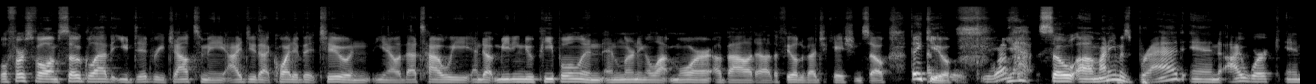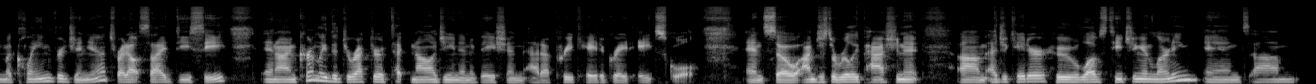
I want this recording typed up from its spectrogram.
Well, first of all, I'm so glad that you did reach out to me. I do that quite a bit too, and you know that's how we end up meeting new people and, and learning a lot more about uh, the field of education. So, thank you. Yeah. So, uh, my name is Brad, and I work in McLean, Virginia. It's right outside DC, and I'm currently the director of technology and innovation at a pre-K to grade eight school. And so, I'm just a really passionate um, educator who loves teaching and learning, and um,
